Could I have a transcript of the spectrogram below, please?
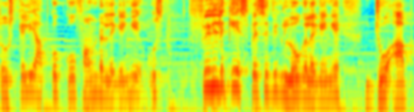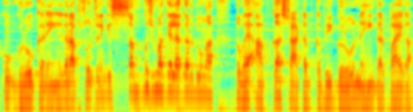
तो उसके लिए आपको को फाउंडर लगेंगे, उस फ़ील्ड के स्पेसिफिक लोग लगेंगे जो आपको ग्रो करेंगे। अगर आप सोच रहे हैं कि सब कुछ मैं अकेला कर दूँगा तो भाई आपका स्टार्टअप कभी ग्रो नहीं कर पाएगा।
